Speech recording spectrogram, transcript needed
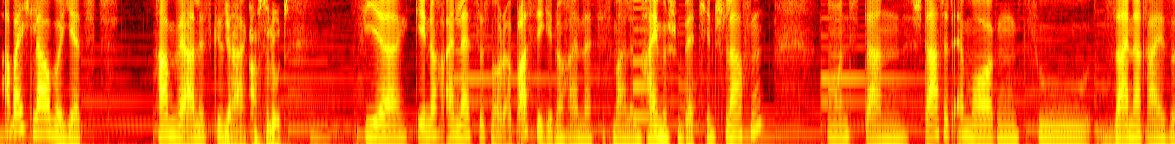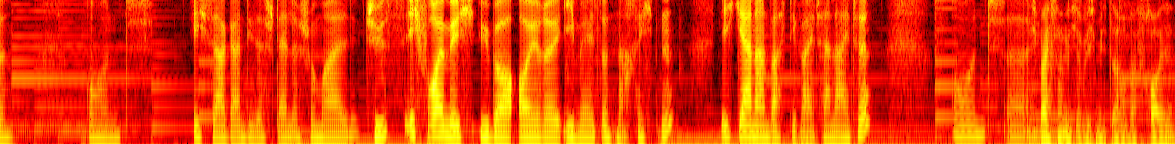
Aber ich glaube, jetzt haben wir alles gesagt. Ja, absolut. Wir gehen noch ein letztes Mal, oder Basti geht noch ein letztes Mal im heimischen Bettchen schlafen. Und dann startet er morgen zu seiner Reise. Und ich sage an dieser Stelle schon mal Tschüss. Ich freue mich über eure E-Mails und Nachrichten, die ich gerne an Basti weiterleite. Und äh, ich weiß noch nicht, ob ich mich darüber freue.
